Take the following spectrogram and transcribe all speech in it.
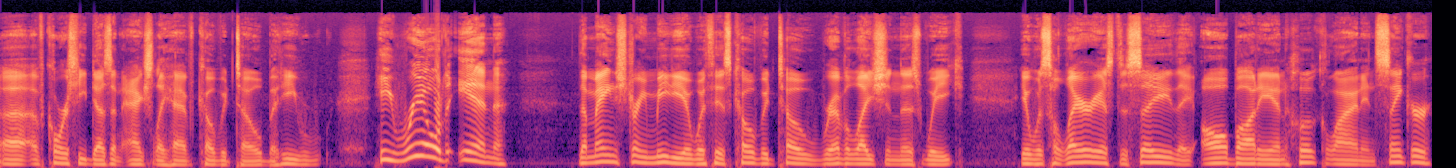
uh, of course, he doesn't actually have COVID toe, but he he reeled in the mainstream media with his COVID toe revelation this week. It was hilarious to see. They all bought in hook, line, and sinker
